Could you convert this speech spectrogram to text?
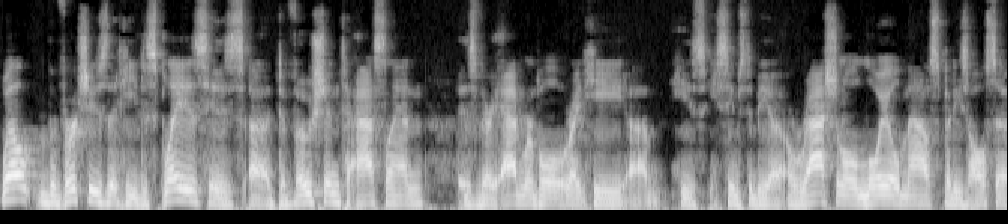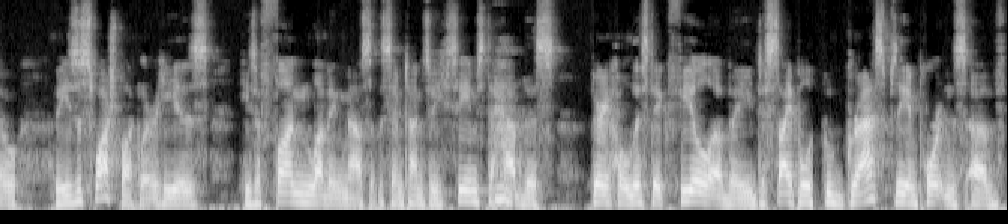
Well, the virtues that he displays, his uh, devotion to Aslan is very admirable, right? He um, he's he seems to be a, a, rational, loyal mouse, but he's also he's a swashbuckler. He is he's a fun-loving mouse at the same time. So he seems to have hmm. this very holistic feel of a disciple who grasps the importance of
